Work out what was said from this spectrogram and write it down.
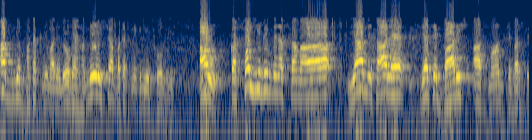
اب یہ بھٹکنے والے لوگ ہیں، ہمیشہ بھٹکنے کے لیے چھوڑ دیے۔ آؤ کسوئی من السماء، یا مثال ہے، جیسے بارش آسمان سے برسے۔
